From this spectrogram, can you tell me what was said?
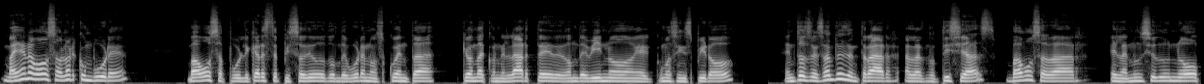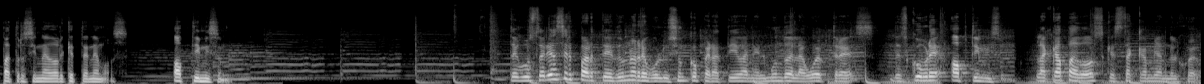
mañana vamos a hablar con Bure. Vamos a publicar este episodio donde Bure nos cuenta qué onda con el arte, de dónde vino, eh, cómo se inspiró. Entonces, antes de entrar a las noticias, vamos a dar el anuncio de un nuevo patrocinador que tenemos, Optimism. ¿Te gustaría ser parte de una revolución cooperativa en el mundo de la Web3? Descubre Optimism, la capa 2 que está cambiando el juego.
